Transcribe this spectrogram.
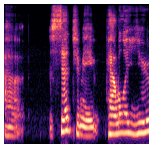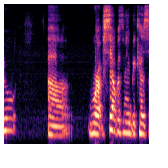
uh, said to me, Pamela, you uh, were upset with me because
